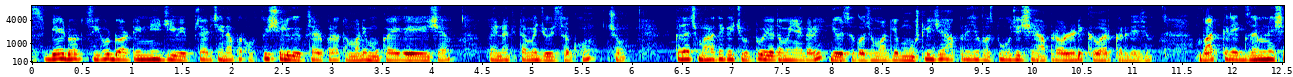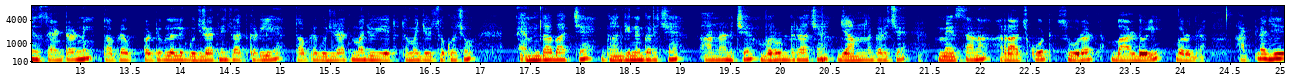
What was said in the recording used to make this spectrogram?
એસબીઆઈ ડોટ સીઓ ડોટ ઇનની જે વેબસાઇટ છે, એના પર ઓફિશિયલી વેબસાઇટ પર તમારી મુકાઈ ગઈ છે. તો એનાથી તમે જોઈ શકો છો. કદાચ મારાથી કંઈ છૂટું હોય તો તમે અહીંયા આગળ જોઈ શકો છો. બાકી મોસ્ટલી જે આપણે જે વસ્તુઓ જે છે, આપણે ઓલરેડી કવર કરી દઈએ છીએ. વાત કરીએ એક્ઝામિનેશન સેન્ટરની તો આપણે પર્ટિક્યુલરલી ગુજરાતની જ વાત કરી લઈએ. તો આપણે ગુજરાતમાં જોઈએ તો તમે જોઈ શકો છો, અમદાવાદ છે, ગાંધીનગર છે, આણંદ છે, વડોદરા છે, જામનગર છે, મહેસાણા, રાજકોટ, સુરત, બારડોલી, વડોદરા. આટલા જે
